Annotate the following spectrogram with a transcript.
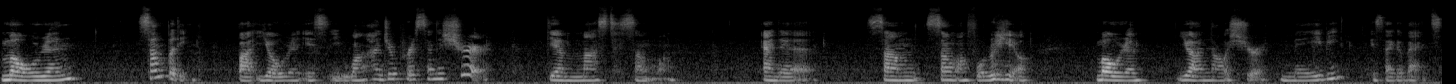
某人，somebody. But 有人 is you 100% sure. There must someone. And uh, some someone for real. 某人 you are not sure. Maybe it's like that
